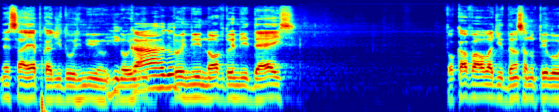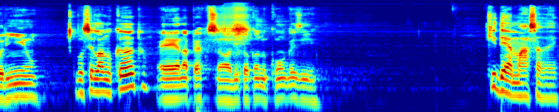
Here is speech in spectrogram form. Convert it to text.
Nessa época de 2000, Ricardo. 2009, 2010. Tocava aula de dança no Pelourinho, Você lá no canto. é, na percussão ali, tocando congas e... Que ideia massa, velho.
